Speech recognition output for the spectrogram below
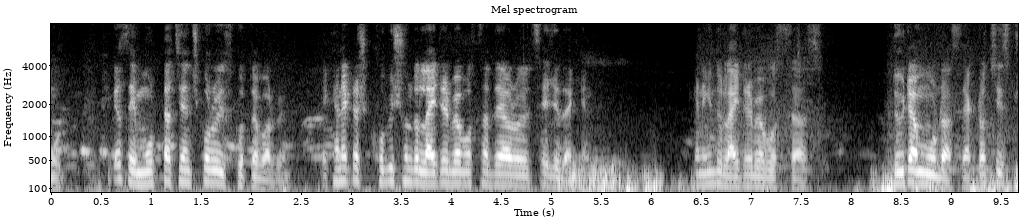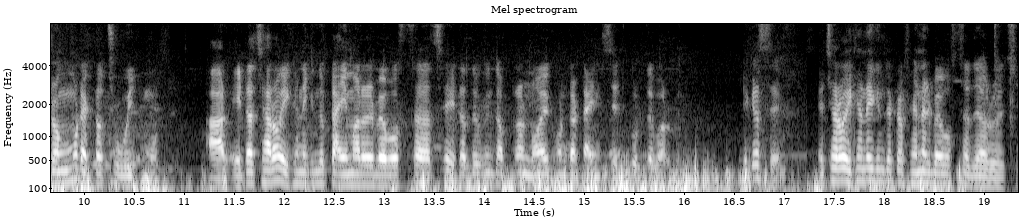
মোড ঠিক আছে? এই মোডটা চেঞ্জ করে ইউজ করতে পারবেন। এখানে একটা খুবই সুন্দর লাইটের ব্যবস্থা দেওয়া রয়েছে, এই যে দেখেন। এখানে কিন্তু লাইটের ব্যবস্থা আছে। দুইটা মোড আছে, একটা হচ্ছে স্ট্রং মোড একটা হচ্ছে উইক মোড আর এটা ছাড়াও এখানে কিন্তু টাইমারের ব্যবস্থা আছে, এটাতেও কিন্তু আপনারা নয় ঘণ্টা টাইম সেট করতে পারবেন, ঠিক আছে? এছাড়াও এখানে কিন্তু একটা ফ্যানের ব্যবস্থা দেওয়া রয়েছে।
